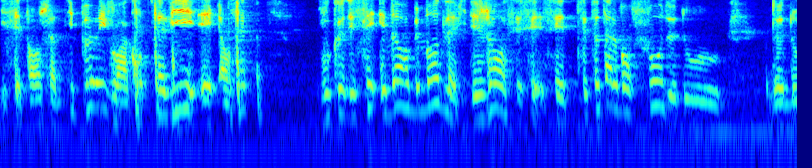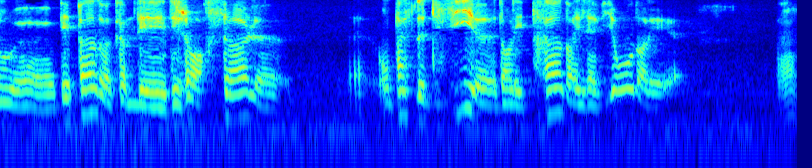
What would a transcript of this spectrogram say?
il s'épanche un petit peu, il vous raconte sa vie, et en fait, vous connaissez énormément de la vie des gens. C'est totalement faux de nous, de nous euh, dépeindre comme des, des, gens hors sol. Euh, on passe notre vie euh, dans les trains, dans les avions, dans les... Hein.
